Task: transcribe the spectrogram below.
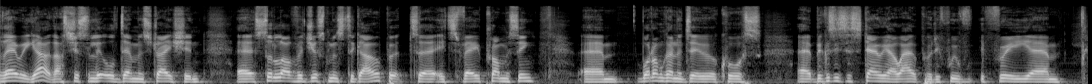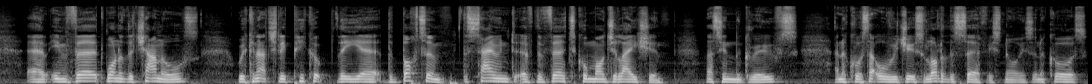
So there we go. That's just a little demonstration. Uh, still a lot of adjustments to go, but uh, it's very promising. Um, what I'm going to do, of course, uh, because it's a stereo output, if we if we um, uh, invert one of the channels, we can actually pick up the uh, the bottom, the sound of the vertical modulation that's in the grooves, and of course that will reduce a lot of the surface noise. And of course,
